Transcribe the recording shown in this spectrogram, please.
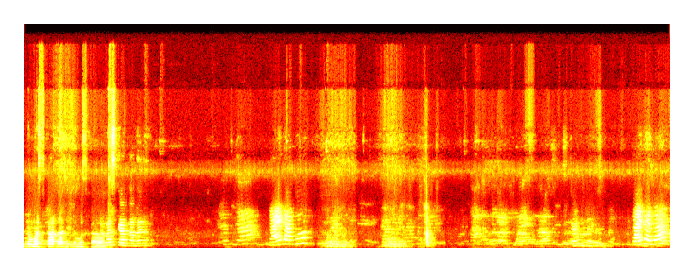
नमस्कार दाजी नमस्कार. नमस्कार दादा. काय काकू काय झालं?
